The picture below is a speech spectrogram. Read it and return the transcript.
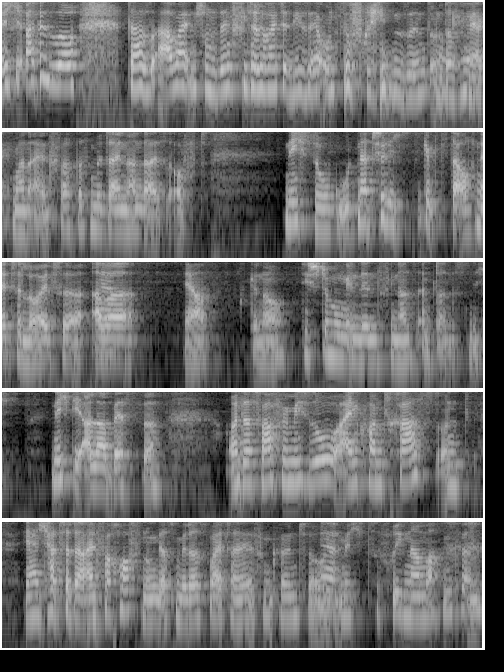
nicht. Also da arbeiten schon sehr viele Leute, die sehr unzufrieden sind und okay. das merkt man einfach. Das Miteinander ist oft nicht so gut. Natürlich gibt es da auch nette Leute, aber ja. ja. genau, die Stimmung in den Finanzämtern ist nicht, nicht die allerbeste. Und das war für mich so ein Kontrast und ja, ich hatte da einfach Hoffnung, dass mir das weiterhelfen könnte und ja. mich zufriedener machen kann.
